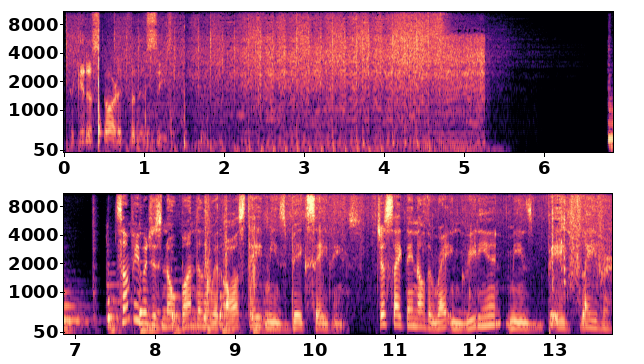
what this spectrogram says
to get us started for this season. Some people just know bundling with Allstate means big savings. Just like they know the right ingredient means big flavor.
